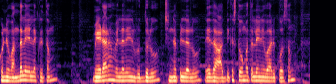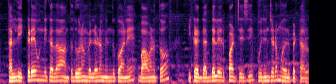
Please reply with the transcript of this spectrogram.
కొన్ని వందల ఏళ్ళ క్రితం మేడారం వెళ్ళలేని వృద్ధులు చిన్నపిల్లలు లేదా ఆర్థిక స్తోమత లేని వారి కోసం తల్లి ఇక్కడే ఉంది కదా అంత దూరం వెళ్ళడం ఎందుకు అనే భావనతో ఇక్కడ గద్దెలు ఏర్పాటు చేసి పూజించడం మొదలుపెట్టారు.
